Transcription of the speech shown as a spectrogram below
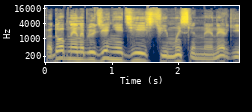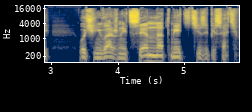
Подобное наблюдение действий мысленной энергии очень важно и ценно отметить и записать.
